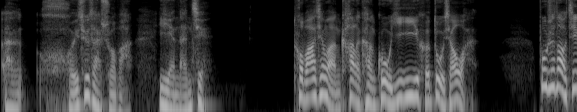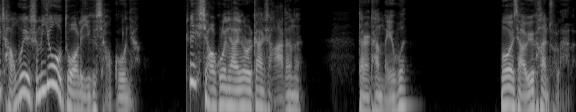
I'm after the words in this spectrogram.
嗯，回去再说吧，一言难尽。拓跋千晚看了看顾依依和杜小婉，不知道机场为什么又多了一个小姑娘，这小姑娘又是干啥的呢？但是他没问。莫小鱼看出来了，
